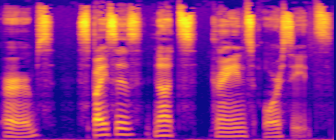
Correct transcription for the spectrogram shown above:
herbs, spices, nuts, grains, or seeds.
